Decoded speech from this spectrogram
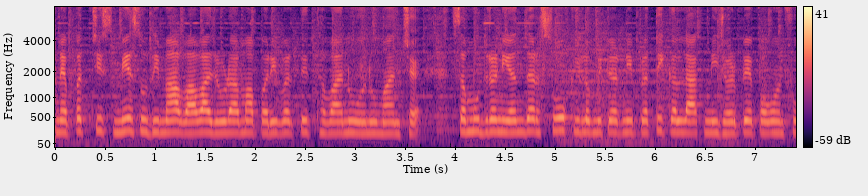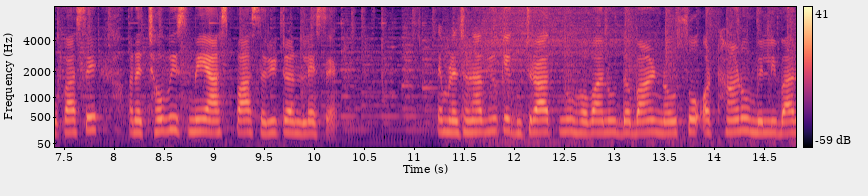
અને પચીસ મે સુધીમાં વાવાઝોડામાં પરિવર્તિત થવાનું અનુમાન છે. સમુદ્રની અંદર સો કિલોમીટરની પ્રતિ કલાકની ઝડપે પવન ફૂંકાશે અને છવ્વીસ મે આસપાસ રિટર્ન લેશે. તેમણે જણાવ્યું કે ગુજરાતનું હવાનું દબાણ નવસો અઠ્ઠાણું મિલીબાર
